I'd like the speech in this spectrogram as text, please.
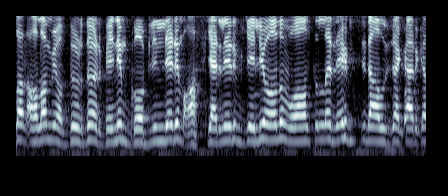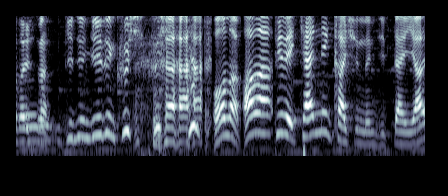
Lan alamıyorum. Dur dur. Benim goblinlerim, askerlerim geliyor oğlum. O altınların hepsini alacak arkadaşlar. Oğlum, Gidin gidin kış kış. Oğlum ama Pive kendin kaşındın cidden ya.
